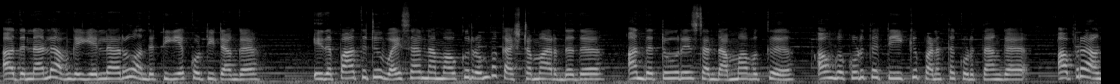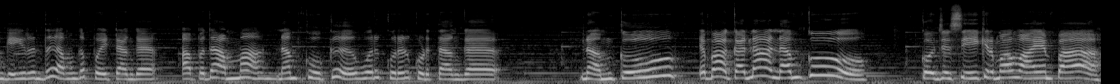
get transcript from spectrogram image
அதனால அவங்க எல்லாரும் அந்த டீயை கொட்டிட்டாங்க. இதை பார்த்துட்டு வயசான அம்மாவுக்கு ரொம்ப கஷ்டமா இருந்தது. அந்த டூரிஸ்ட் அந்த அம்மாவுக்கு அவங்க கொடுத்த டீக்கு பணத்தை கொடுத்தாங்க. அப்புறம் அங்க இருந்து அவங்க போயிட்டாங்க. அப்பதான் அம்மா நம்கூக்கு ஒரு குரல் கொடுத்தாங்க. நம்கு. எப்பா கண்ணா நம்கு. கொஞ்சம் சீக்கிரமா வாயேன்பா.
